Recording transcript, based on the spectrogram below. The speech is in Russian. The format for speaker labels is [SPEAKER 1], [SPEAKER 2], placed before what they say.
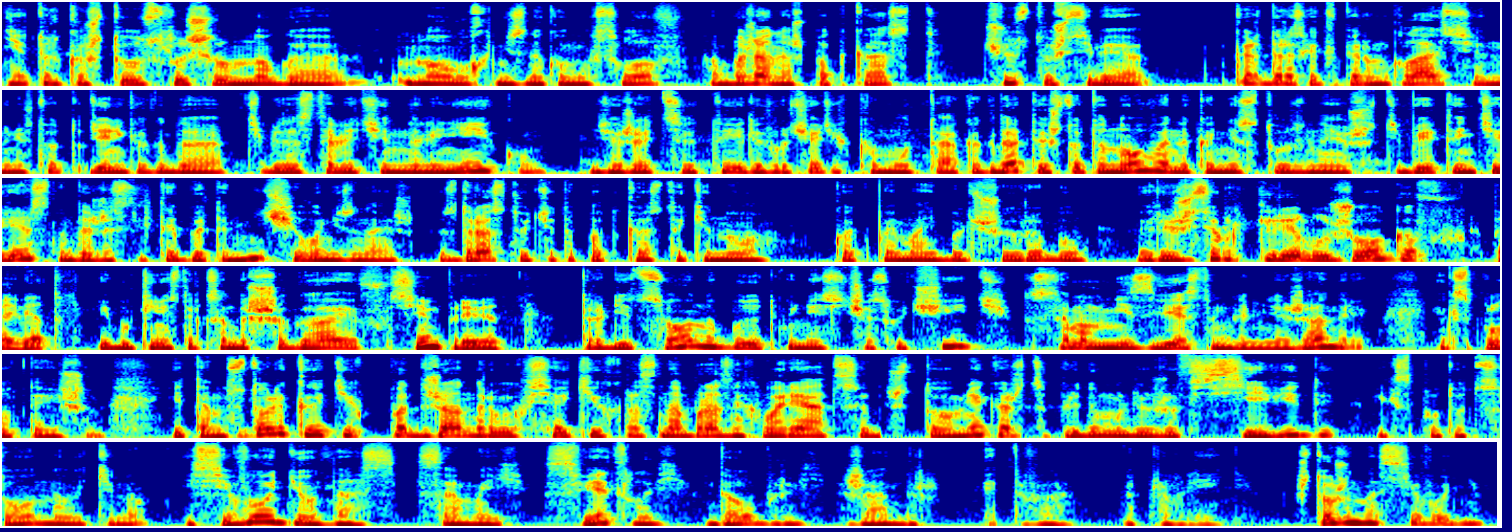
[SPEAKER 1] Я только что услышал много новых незнакомых слов. Обожаю наш подкаст. Чувствуешь себя каждый раз как в первом классе, но не в тот день, когда тебе заставили идти на линейку, держать цветы или вручать их кому-то, а когда ты что-то новое наконец-то узнаешь. Тебе это интересно, даже если ты об этом ничего не знаешь. Здравствуйте, это подкаст о кино «Как поймать большую рыбу». Режиссер Кирилл Ужогов.
[SPEAKER 2] Привет.
[SPEAKER 1] И букинист Александр Шагаев.
[SPEAKER 3] Всем привет
[SPEAKER 1] традиционно будут меня сейчас учить в самом неизвестном для меня жанре эксплуатейшн. И там столько этих поджанровых всяких разнообразных вариаций, что, мне кажется, придумали уже все виды эксплуатационного кино. И сегодня у нас самый светлый, добрый жанр этого направления. Что же у нас сегодня?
